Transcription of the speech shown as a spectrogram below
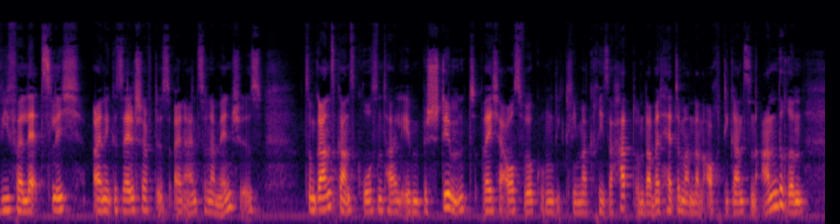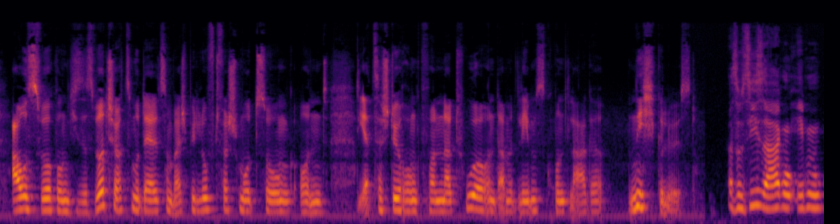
wie verletzlich eine Gesellschaft ist, ein einzelner Mensch ist, zum ganz, ganz großen Teil eben bestimmt, welche Auswirkungen die Klimakrise hat. Und damit hätte man dann auch die ganzen anderen Auswirkungen dieses Wirtschaftsmodells, zum Beispiel Luftverschmutzung und die Zerstörung von Natur und damit Lebensgrundlage, nicht gelöst. Also Sie sagen eben,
